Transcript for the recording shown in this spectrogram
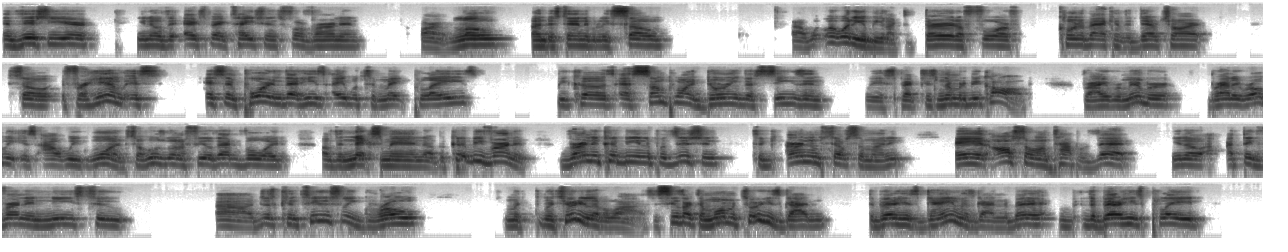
And this year, you know, the expectations for Vernon are low, understandably so. Uh, what, what do you be like the third or fourth cornerback in the depth chart? So for him, it's it's important that he's able to make plays because at some point during the season, we expect his number to be called, right? Remember, Bradley Roby is out week one. So who's going to fill that void of the next man up? It could be Vernon. Vernon could be in a position to earn himself some money. And also on top of that, you know, I think Vernon needs to uh, just continuously grow maturity level wise. It seems like the more mature he's gotten, the better his game has gotten, the better the better he's played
